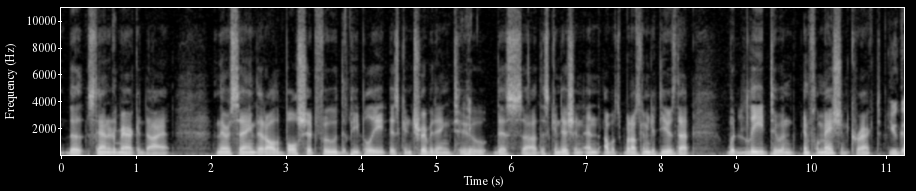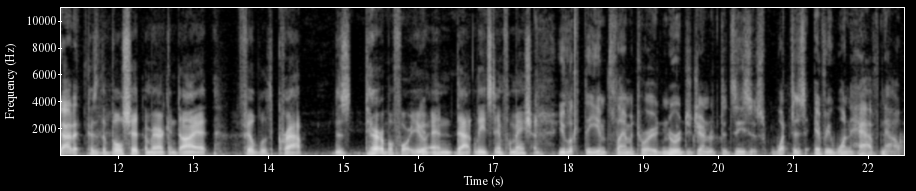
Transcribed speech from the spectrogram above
the standard American diet, and they were saying that all the bullshit food that people eat is contributing to this uh, this condition. And I was what I was going to get to you is that would lead to in- inflammation, correct? You got it. Because the bullshit American diet filled with crap is terrible for you, and that leads to inflammation. You look at the inflammatory neurodegenerative diseases. What does everyone have now?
